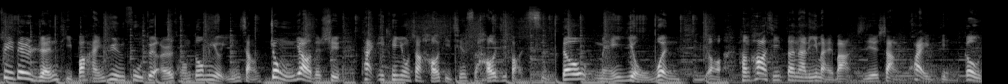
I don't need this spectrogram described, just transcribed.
所以对人体，包含孕妇、对儿童都没有影响。重要的是，它一天用上好几千次、好几百次都没有问题哦。很好奇在哪里买吧？直接上快点购。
